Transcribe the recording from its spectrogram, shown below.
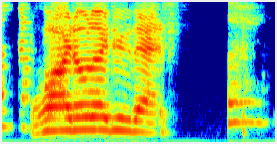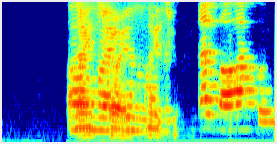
"Why don't I do that?" Oh nice choice. Nice choice. That's awesome.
